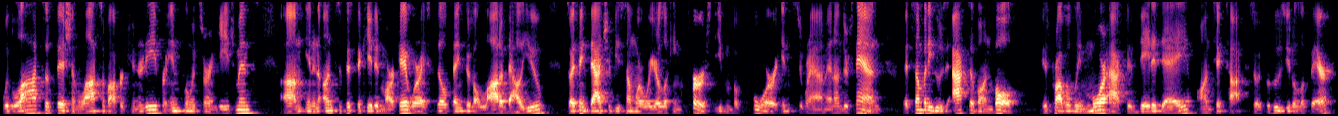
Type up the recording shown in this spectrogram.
with lots of fish and lots of opportunity for influencer engagements um, in an unsophisticated market where I still think there's a lot of value. So I think that should be somewhere where you're looking first, even before Instagram, and understand that somebody who's active on both is probably more active day to day on TikTok. So it behooves you to look there.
